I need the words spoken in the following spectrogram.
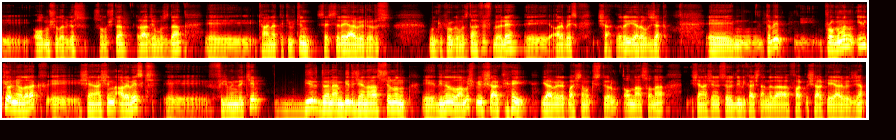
olmuş olabilir. Sonuçta radyomuzda e, kainattaki bütün seslere yer veriyoruz. Bugünkü programımızda hafif böyle e, arabesk şarkıları yer alacak. E, tabii programın ilk örneği olarak e, Şener Şen'in arabesk e, filmindeki bir dönem bir jenerasyonun e, diline dolanmış bir şarkıya yer vererek başlamak istiyorum. Ondan sonra Şener Şen'in söylediği birkaç tane daha farklı şarkıya yer vereceğim.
